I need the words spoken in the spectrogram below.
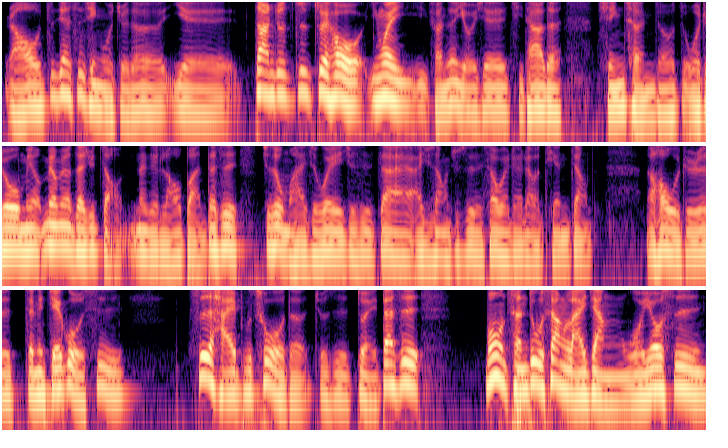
然后这件事情，我觉得也当然就是最后，因为反正有一些其他的行程，就我就没有没有没有再去找那个老板。但是就是我们还是会就是在 IG 上就是稍微聊聊天这样子。然后我觉得整个结果是是还不错的，就是对，但是某种程度上来讲，我又是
